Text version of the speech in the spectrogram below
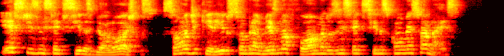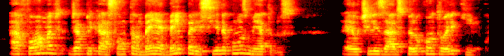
Estes inseticidas biológicos são adquiridos sobre a mesma forma dos inseticidas convencionais. A forma de aplicação também é bem parecida com os métodos é, utilizados pelo controle químico.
